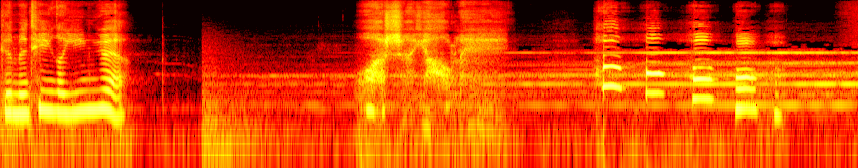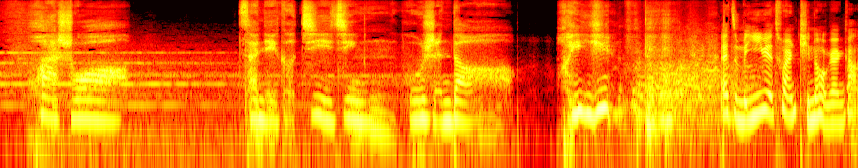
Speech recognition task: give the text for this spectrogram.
给你们听一个音乐。我是幽灵。话说，在那个寂静无人的黑夜，哎，怎么音乐突然停的好尴尬？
